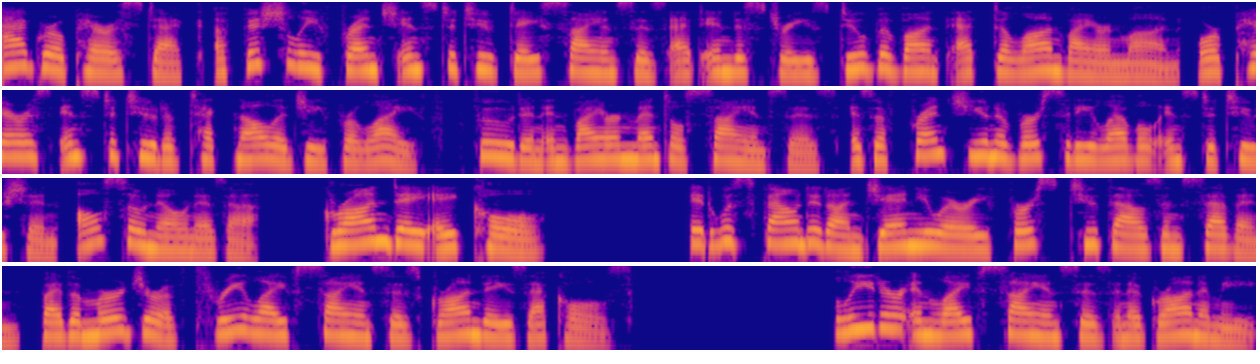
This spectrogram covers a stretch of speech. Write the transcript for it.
Agroparistech officially French Institut des Sciences et Industries du Vivant et de l'Environnement, or Paris Institute of Technology for Life, Food and Environmental Sciences is a French university-level institution, also known as a Grande École. It was founded on January 1, 2007, by the merger of three life sciences Grandes Écoles. Leader in life sciences and agronomy,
